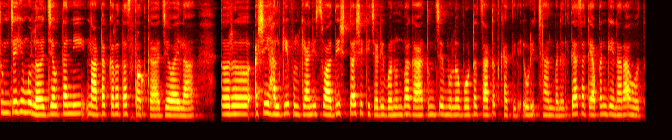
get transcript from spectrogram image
तुमचे ही मुलं जेवताना नाटक करत असतात का जेवायला? तर अशी हलकी फुलकी आणि स्वादिष्ट अशी खिचडी बनवून बघा. तुमचे मुलं बोटं चाटत खातील एवढी छान बनेल. त्यासाठी आपण घेणार आहोत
